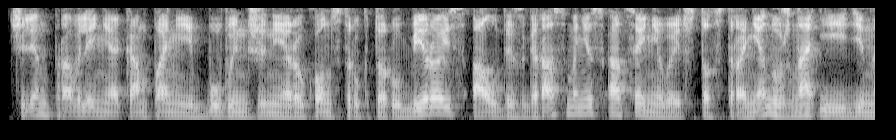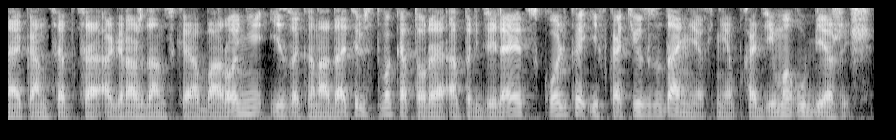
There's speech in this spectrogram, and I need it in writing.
Член правления компании Бувинженеру-конструктору Биройс Алдис Грасманис оценивает, что в стране нужна и единая концепция о гражданской обороне и законодательство, которое определяет, сколько и в каких зданиях необходимо убежищ.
